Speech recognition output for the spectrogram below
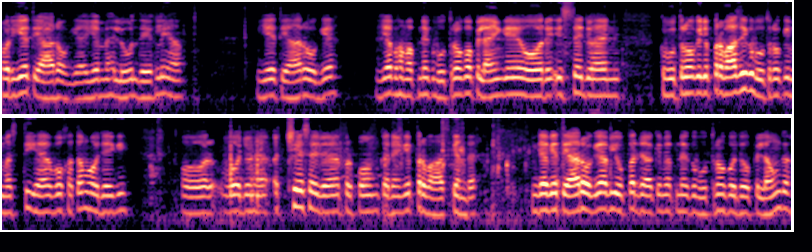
और ये तैयार हो गया, ये महलूल देख लें आप। ये तैयार हो गया। ये अब हम अपने कबूतरों को पिलाएँगे और इससे जो है, कबूतरों की, जो प्रवासी कबूतरों की मस्ती है, वो ख़त्म हो जाएगी और वो जो है, अच्छे से जो है परफॉर्म करेंगे प्रवास के अंदर। जब ये तैयार हो गया, अभी ऊपर जाके मैं अपने कबूतरों को जो पिलाऊँगा।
